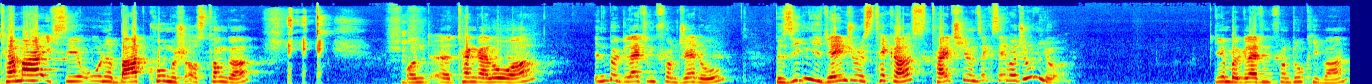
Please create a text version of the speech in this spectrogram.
Tama, ich sehe ohne Bart komisch aus Tonga. und äh, Tangaloa in Begleitung von Jeddo besiegen die Dangerous Tackers, Taichi und Zack Saber Jr. Die in Begleitung von Doki waren.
